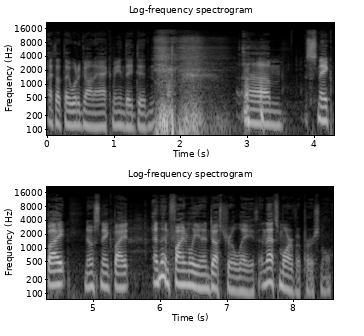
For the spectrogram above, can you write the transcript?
I thought they would have gone Acme, and they didn't. um, snake bite, no snake bite, and then finally an industrial lathe, and that's more of a personal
